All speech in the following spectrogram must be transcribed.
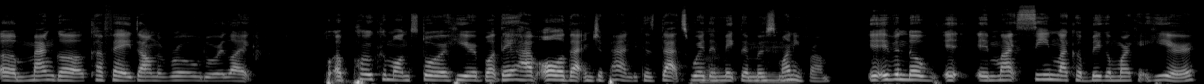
a manga cafe down the road or like a Pokemon store here, but they have all of that in Japan because that's where they make the most Mm. money from. I even though it it might seem like a bigger market here,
